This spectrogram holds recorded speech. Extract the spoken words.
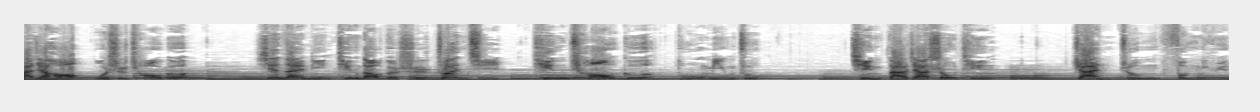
大家好，我是朝哥。现在您听到的是专辑《听朝歌读名著》，请大家收听《战争风云》。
